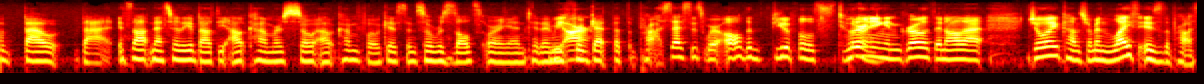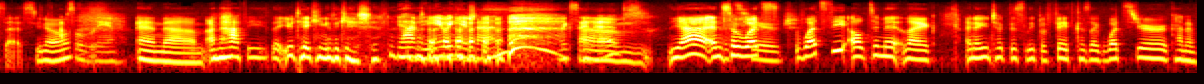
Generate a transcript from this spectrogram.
about that. It's not necessarily about the outcome. We're so outcome focused and so results oriented, and we, We forget that the process is where all the beautiful Totally. learning and growth and all that joy comes from. And life is the process, you know. Absolutely. And um, I'm happy that you're taking a vacation. Yeah, I'm taking a vacation. I'm excited. Um, yeah, and so what's huge. what's the ultimate like? I know you took this leap of faith because like, what's your kind of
